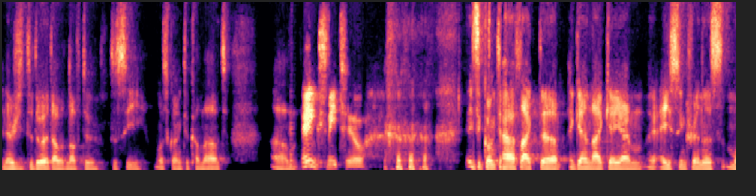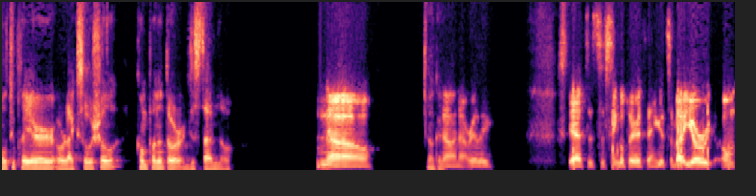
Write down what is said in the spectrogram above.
energy to do it. I would love to to see what's going to come out. Um, thanks me too. is it going to have like the again like a um, asynchronous multiplayer or like social component or this time no? No. Okay. No not really. Yeah it's, it's a single player thing. It's about your own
